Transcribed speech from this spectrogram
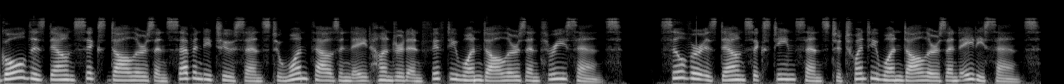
Gold is down $6.72 to $1,851.03. Silver is down 16 cents to $21.80.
